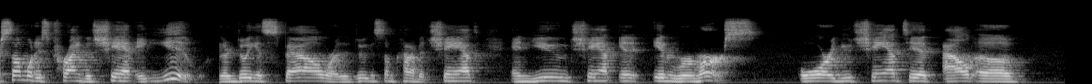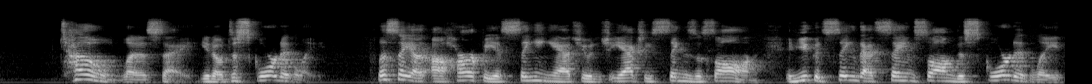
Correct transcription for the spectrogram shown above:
someone is trying to chant at you. They're doing a spell or they're doing some kind of a chant, and you chant it in reverse, or you chant it out of tone, let us say, you know, discordantly. Let's say a, a harpy is singing at you and she actually sings a song. If you could sing that same song discordantly,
